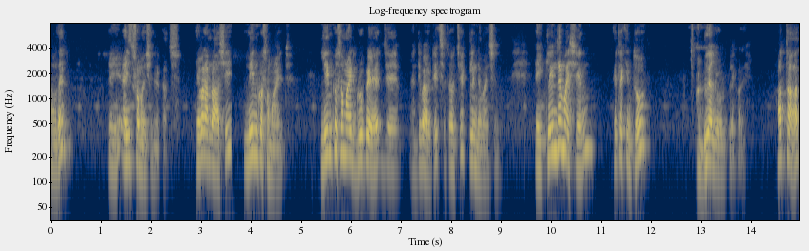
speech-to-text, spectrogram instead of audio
আমাদের এই অ্যাজিথ্রোমাইসিনের কাজ। এবার আমরা আসি লিনকোসামাইড লিনকোসামাইড গ্রুপের যে অ্যান্টিবায়োটিক সেটা হচ্ছে ক্লিন্ডামাইসিন এই ক্লিন্ডামাইসিন এটা কিন্তু ডুয়াল রোল প্লে করে। অর্থাৎ,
